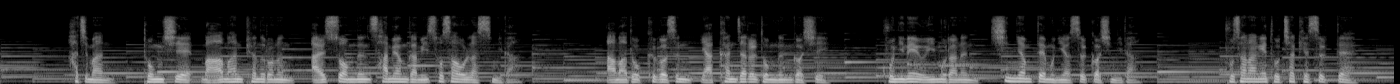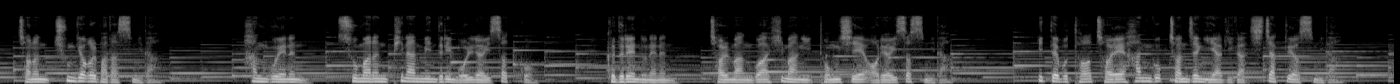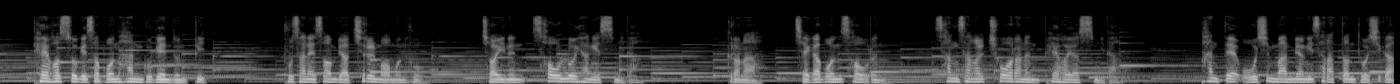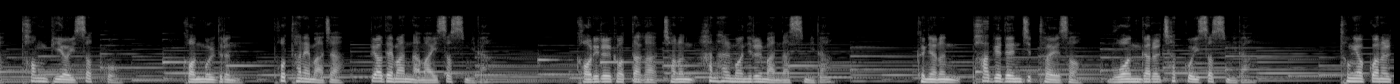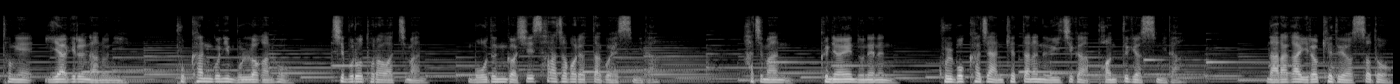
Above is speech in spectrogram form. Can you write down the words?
하지만 동시에 마음 한편으로는 알 수 없는 사명감이 솟아올랐습니다. 아마도 그것은 약한 자를 돕는 것이 군인의 의무라는 신념 때문이었을 것입니다. 부산항에 도착했을 때 저는 충격을 받았습니다. 항구에는 수많은 피난민들이 몰려 있었고 그들의 눈에는 절망과 희망이 동시에 어려 있었습니다. 이때부터 저의 한국 전쟁 이야기가 시작되었습니다. 폐허 속에서 본 한국의 눈빛. 부산에서 며칠을 머문 후 저희는 서울로 향했습니다. 그러나 제가 본 서울은 상상을 초월하는 폐허였습니다. 한때 50만 명이 살았던 도시가 텅 비어 있었고 건물들은 포탄에 맞아 뼈대만 남아 있었습니다. 거리를 걷다가 저는 한 할머니를 만났습니다. 그녀는 파괴된 집터에서 무언가를 찾고 있었습니다. 통역관을 통해 이야기를 나누니 북한군이 물러간 후 집으로 돌아왔지만 모든 것이 사라져버렸다고 했습니다. 하지만 그녀의 눈에는 굴복하지 않겠다는 의지가 번뜩였습니다. 나라가 이렇게 되었어도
